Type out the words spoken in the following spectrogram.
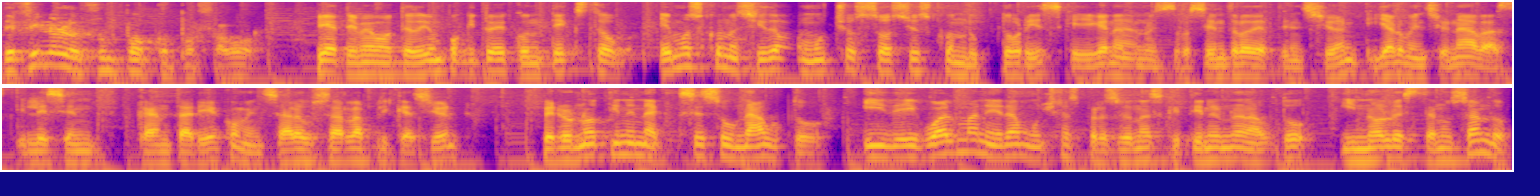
Defínolos un poco, por favor. Fíjate, Memo, te doy un poquito de contexto. Hemos conocido a muchos socios conductores que llegan a nuestro centro de atención, y ya lo mencionabas, y les encantaría comenzar a usar la aplicación, pero no tienen acceso a un auto. Y de igual manera, muchas personas que tienen un auto y no lo están usando.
